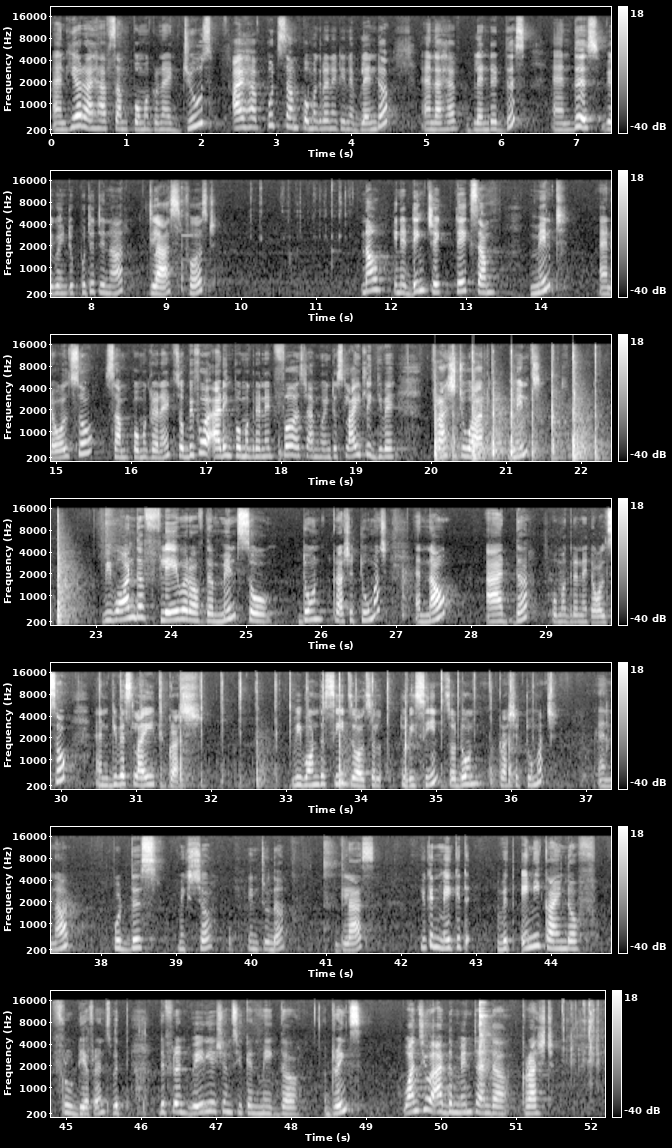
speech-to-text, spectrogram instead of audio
and here I have some pomegranate juice. I have put some pomegranate in a blender and I have blended this and this we are going to put it in our glass first. Now in a ding chick take some mint and also some pomegranate. So, before adding pomegranate first I am going to slightly give a crush to our mint. We want the flavor of the mint so do not crush it too much and now add the pomegranate also and give a slight crush. We want the seeds also to be seen so do not crush it too much and now put this mixture into the glass. You can make it with any kind of fruit dear friends with different variations you can make the drinks. Once you add the mint and the crushed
